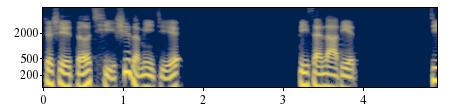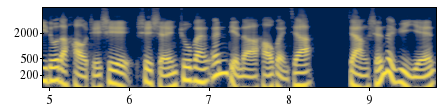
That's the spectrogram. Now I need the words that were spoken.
这是得启示的秘诀。第三大点，基督的好执事是神诸般恩典的好管家，讲神的预言，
